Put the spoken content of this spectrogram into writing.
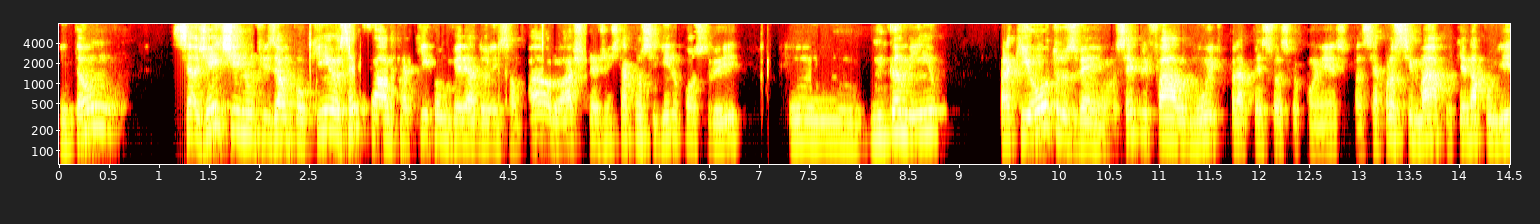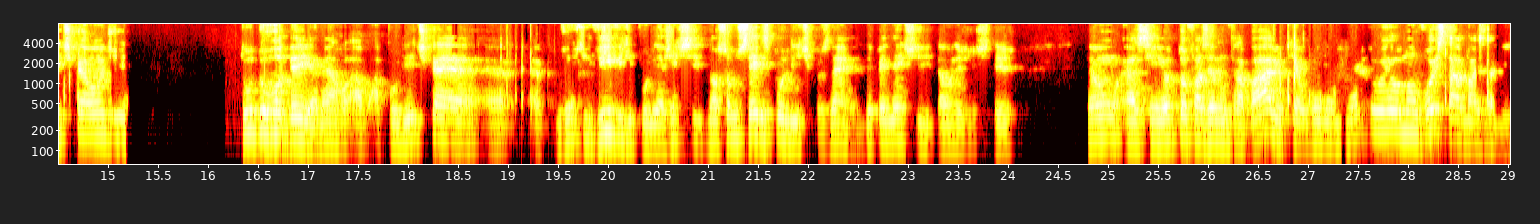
Então, se a gente não fizer um pouquinho, eu sempre falo que aqui, como vereador em São Paulo, acho que a gente está conseguindo construir um, um caminho para que outros venham. Eu sempre falo muito para pessoas que eu conheço, para se aproximar, porque na política é onde tudo rodeia, né? A, a política é, é, é, a gente vive de política, a gente, nós somos seres políticos, né? Independente de onde a gente esteja. Então, assim, eu estou fazendo um trabalho que, em algum momento, eu não vou estar mais ali.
